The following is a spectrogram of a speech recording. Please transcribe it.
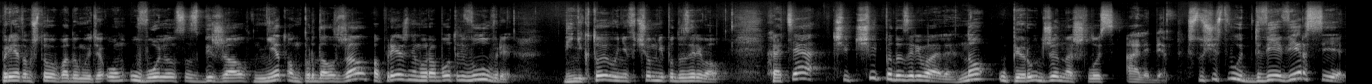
При этом, что вы подумаете, он уволился, сбежал? Нет, он продолжал по-прежнему работать в Лувре. И никто его ни в чем не подозревал. Хотя чуть-чуть подозревали, но у Перуджи нашлось алиби. Существуют две версии,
